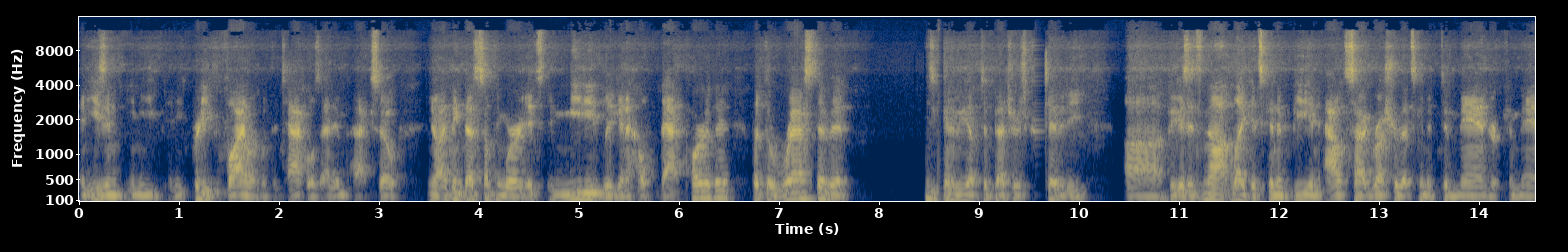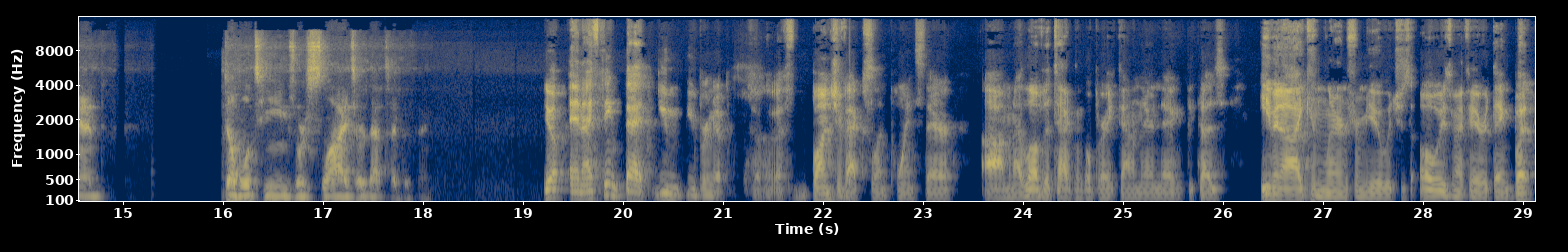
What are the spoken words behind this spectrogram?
And he's in and, he, and he's pretty violent with the tackles at impact. So you know, I think that's something where it's immediately going to help that part of it, but the rest of it is going to be up to Bettcher's creativity uh, because it's not like it's going to be an outside rusher that's going to demand or command double teams or slides or that type of thing. Yep, and I think that you you bring up a bunch of excellent points there, um, and I love the technical breakdown there, Nick, because even I can learn from you, which is always my favorite thing. But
